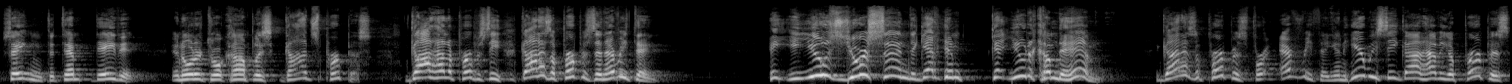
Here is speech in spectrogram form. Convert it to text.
Satan to tempt David in order to accomplish God's purpose. God had a purpose. See, God has a purpose in everything. He, he used your sin to get him, get you to come to him. God has a purpose for everything. And here we see God having a purpose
